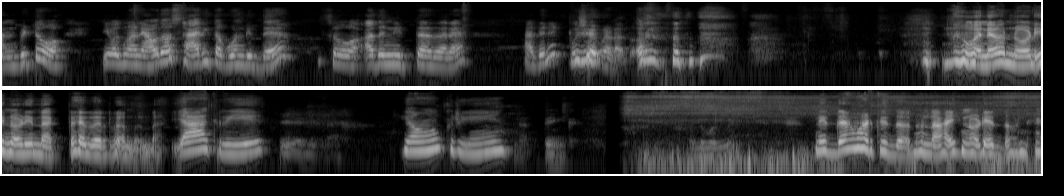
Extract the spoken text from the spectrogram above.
ಅಂದ್ಬಿಟ್ಟು ಇವಾಗ ನಾನು ಯಾವುದೋ ಸ್ಯಾರಿ ತಗೊಂಡಿದ್ದೆ. ಸೊ ಅದನ್ನ ಇಡ್ತಾ ಇದ್ದಾರೆ. ಅದನ್ನೇ ಪೂಜೆ ಮಾಡೋದು. ನಮ್ಮ ಮನೆಯವ್ರು ನೋಡಿ ನೋಡಿ ನಗ್ತಾ ಇದ್ದಾರೆ ನನ್ನನ್ನು. ಯಾಕ್ರಿ? ಯಾಕ್ರಿ? ನಿದ್ದೆ ಮಾಡ್ತಿದ್ದವನು ನಾಯಿ ನೋಡಿ ಎದ್ದವನೇ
